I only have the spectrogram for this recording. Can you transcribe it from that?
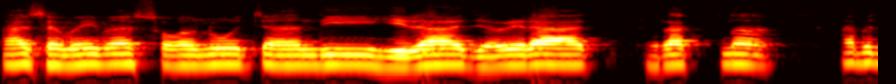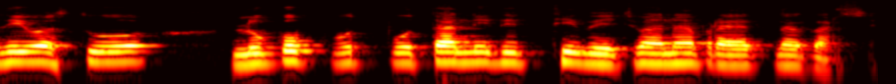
આ સમયમાં સોનું, ચાંદી, હીરા જવેરાત રત્ન આ બધી વસ્તુઓ લોકો પોતપોતાની રીતથી વેચવાના પ્રયત્ન કરશે.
